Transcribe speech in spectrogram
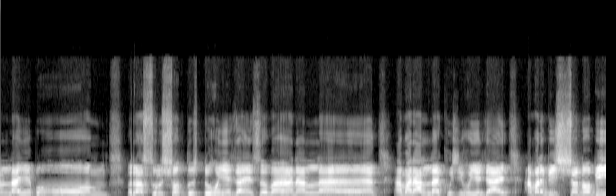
আল্লাহ এবং রসুল সন্তুষ্ট হয়ে যায় সোবাহান আল্লাহ আমার আল্লাহ খুশি হয়ে যায়, আমার বিশ্ব নবী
